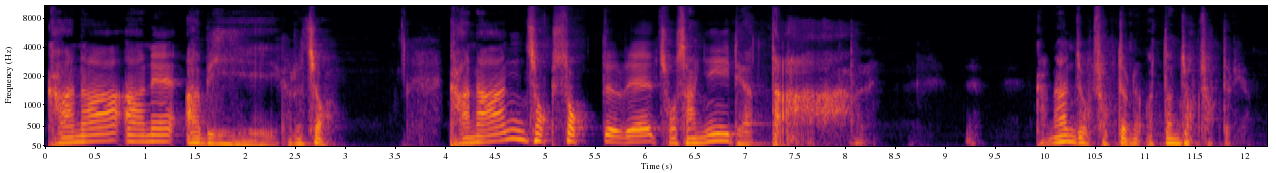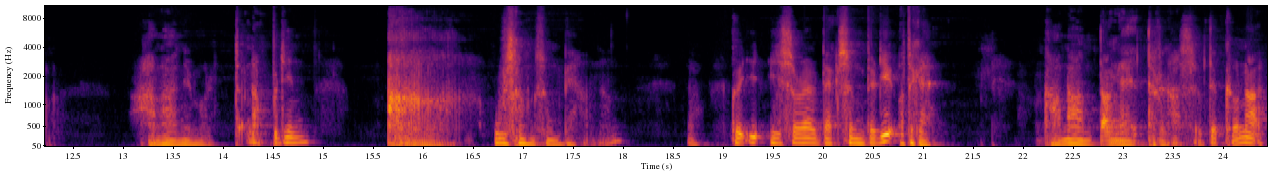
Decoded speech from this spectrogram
가나안의 아비 그렇죠. 가나안 족속들의 조상이 되었다. 가나안 족속들은 어떤 족속들이요? 하나님을 떠나버린 우상 숭배하는 그 이스라엘 백성들이 어떻게 가나안 땅에 들어갔을 때 그나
